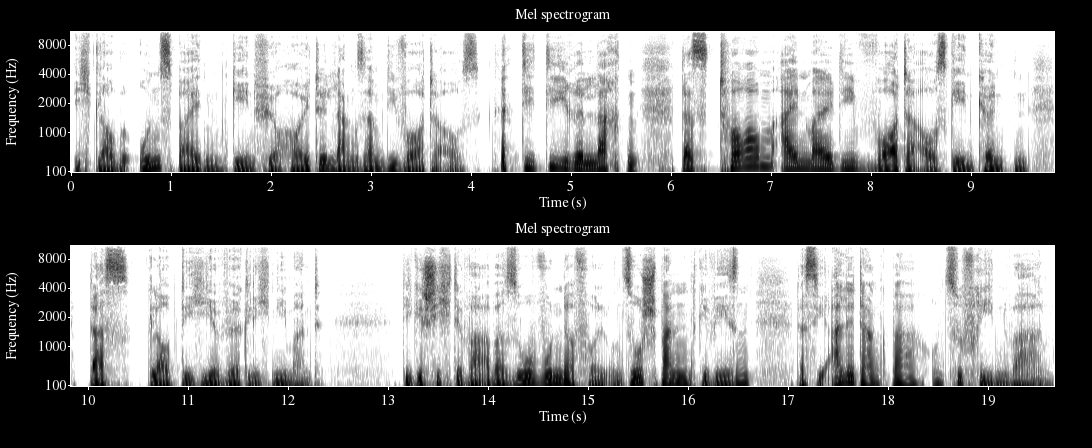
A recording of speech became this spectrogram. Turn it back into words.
Ich glaube, uns beiden gehen für heute langsam die Worte aus. Die Tiere lachten, dass Torm einmal die Worte ausgehen könnten. Das glaubte hier wirklich niemand. Die Geschichte war aber so wundervoll und so spannend gewesen, dass sie alle dankbar und zufrieden waren.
